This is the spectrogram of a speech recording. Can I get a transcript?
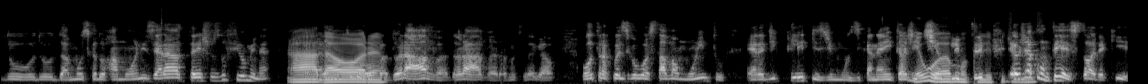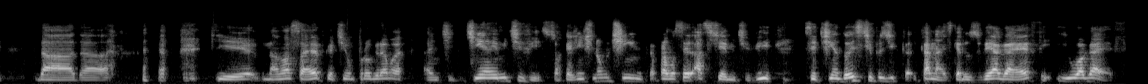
do, do- da música do Ramones era trechos do filme, né? Ah, Era da hora. louco, adorava, adorava, era muito legal. Outra coisa que eu gostava muito era de clipes de música, né? Então a gente Eu tinha o amo clipe clipe de Eu já música. contei a história aqui da, da... que na nossa época tinha um programa, a gente tinha MTV, só que a gente não tinha, para você assistir MTV, você tinha dois tipos de ca- canais, que eram os VHF e o UHF.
